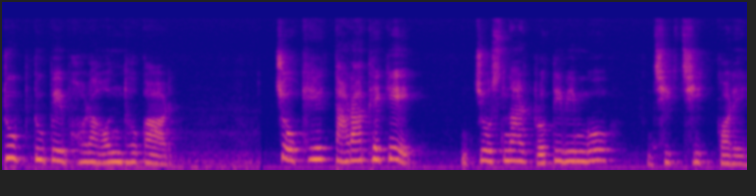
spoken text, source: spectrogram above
টুপটুপে ভরা অন্ধকার। চোখের তারা থেকে জ্যোৎস্নার প্রতিবিম্ব ঝিকঝিক করে।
